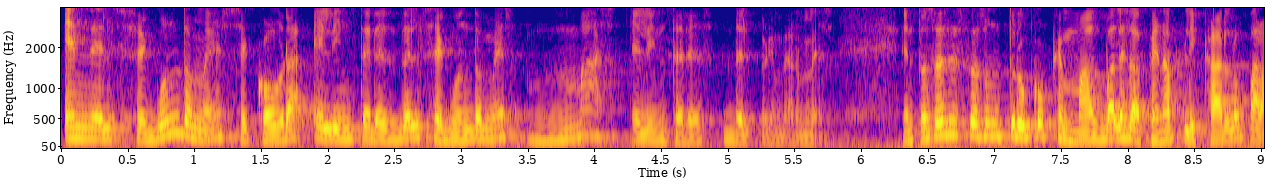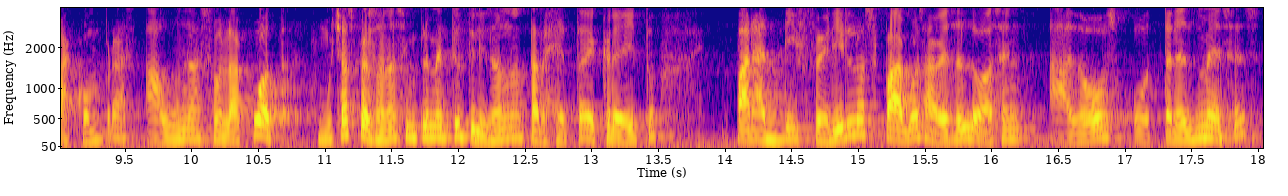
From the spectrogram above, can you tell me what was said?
En el segundo mes se cobra el interés del segundo mes más el interés del primer mes. Entonces este es un truco que más vale la pena aplicarlo para compras a una sola cuota. Muchas personas simplemente utilizan una tarjeta de crédito para diferir los pagos, a veces lo hacen a dos o tres meses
